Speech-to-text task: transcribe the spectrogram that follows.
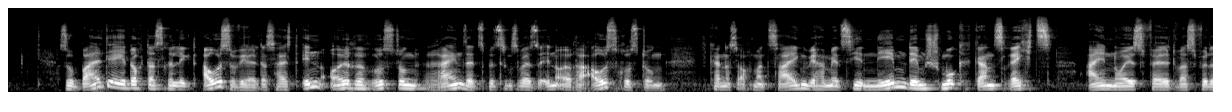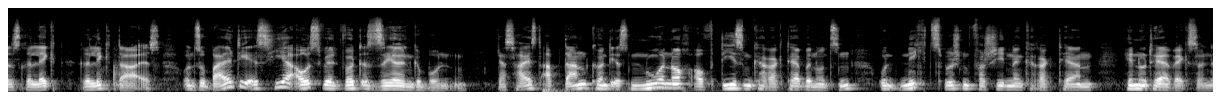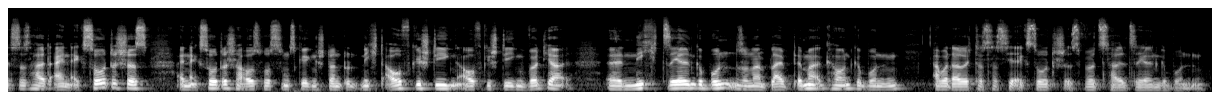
Sobald ihr jedoch das Relikt auswählt, das heißt in eure Rüstung reinsetzt, beziehungsweise in eure Ausrüstung, ich kann das auch mal zeigen, wir haben jetzt hier neben dem Schmuck ganz rechts ein neues Feld, was für das Relikt, Relikt da ist. Und sobald ihr es hier auswählt, wird es seelengebunden. Das heißt, ab dann könnt ihr es nur noch auf diesem Charakter benutzen und nicht zwischen verschiedenen Charakteren hin und her wechseln. Es ist halt ein exotisches, ein exotischer Ausrüstungsgegenstand und nicht aufgestiegen. Aufgestiegen wird ja äh, nicht seelengebunden, sondern bleibt immer accountgebunden. Aber dadurch, dass das hier exotisch ist, wird es halt seelengebunden.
